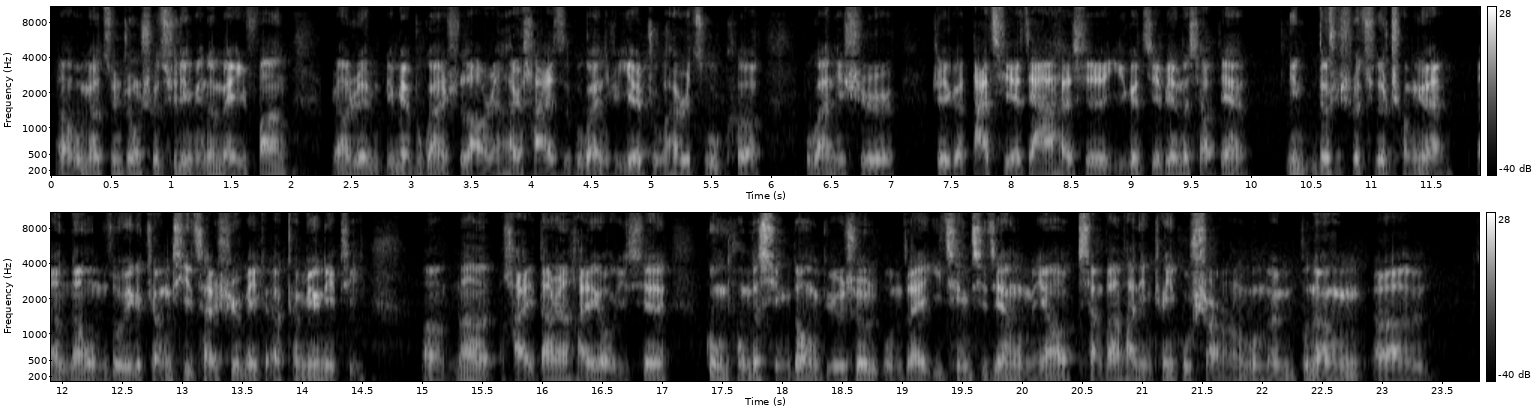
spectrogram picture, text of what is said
呃，我们要尊重社区里面的每一方，然后这里面不管你是老人还是孩子，不管你是业主还是租客，不管你是这个大企业家还是一个街边的小店，你都是社区的成员。嗯、那我们作为一个整体才是 make a community。嗯，那还当然还有一些共同的行动，比如说我们在疫情期间，我们要想办法拧成一股绳儿，我们不能呃，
